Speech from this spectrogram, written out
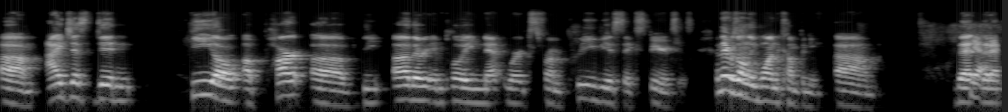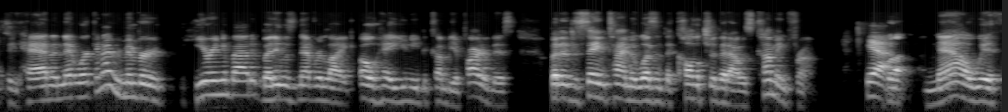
Um, I just didn't feel a part of the other employee networks from previous experiences. And there was only one company um, that, Yeah. that actually had a network. And I remember hearing about it, but it was never like, oh, hey, you need to come be a part of this. But at the same time, it wasn't the culture that I was coming from. Yeah. But now, with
